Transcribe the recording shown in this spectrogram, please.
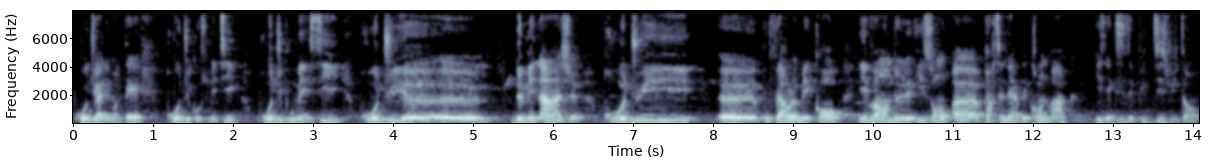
Produits alimentaires, produits cosmétiques, produits pour mincir, produits euh, euh, de ménage, produits euh, pour faire le make-up. Ils vendent, ils sont euh, partenaires des grandes marques. Ils existent depuis 18 ans.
